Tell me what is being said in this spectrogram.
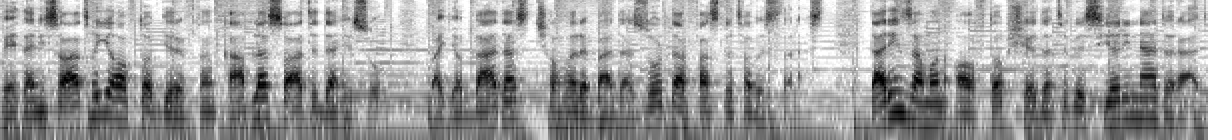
بهترین ساعت های آفتاب گرفتن قبل از ساعت ده صبح و یا بعد از چهار بعد از ظهر در فصل تابستان است. در این زمان آفتاب شدت بسیاری ندارد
